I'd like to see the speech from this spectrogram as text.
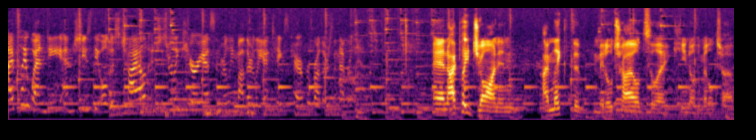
I play Wendy and she's the oldest child and she's really curious and really motherly and takes care of her brothers in Neverland. And I play John and I'm like the middle child, so like, you know, the middle child.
